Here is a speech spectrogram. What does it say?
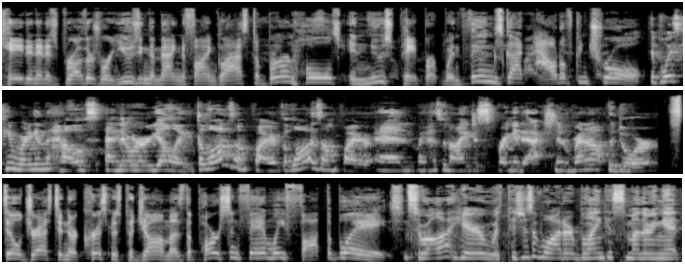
Caden and his brothers were using the magnifying glass to burn holes in newspaper when things got out of control. The boys came running in the house and they were yelling, The law is on fire, the law is on fire. And my husband and I just sprang into action and ran out the door. Still dressed in their Christmas pajamas, the Parson family fought the blaze. So we're all out here with pitchers of water, blankets smothering it,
